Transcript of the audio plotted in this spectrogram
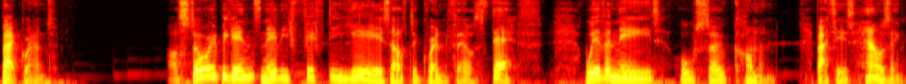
Background Our story begins nearly 50 years after Grenfell's death, with a need also common that is, housing.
